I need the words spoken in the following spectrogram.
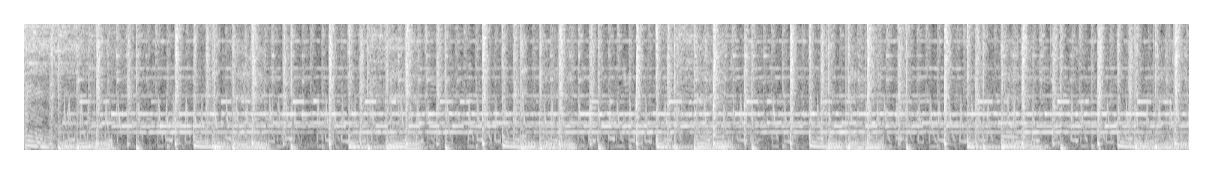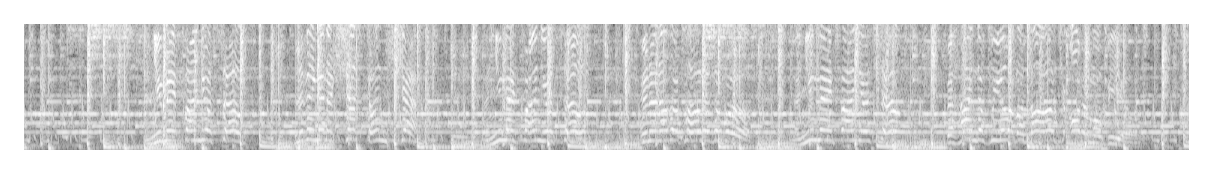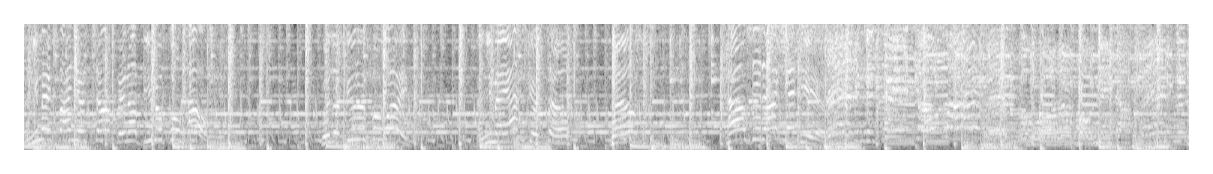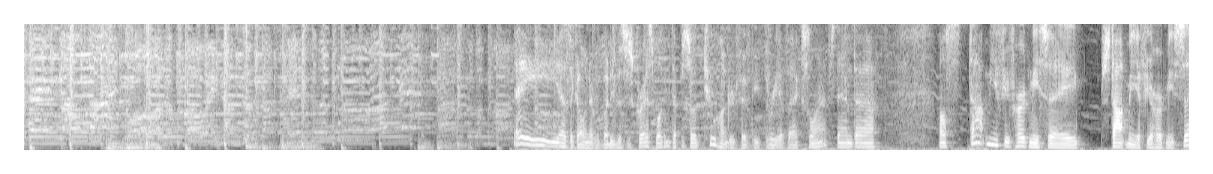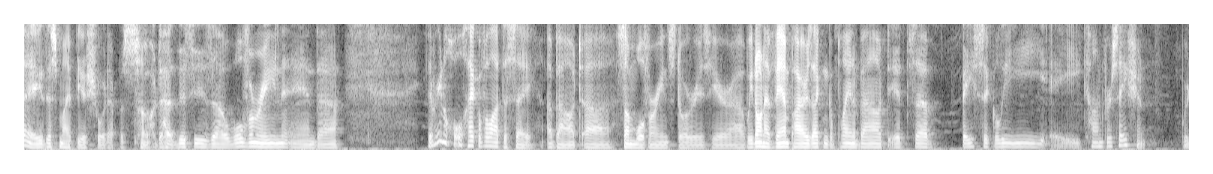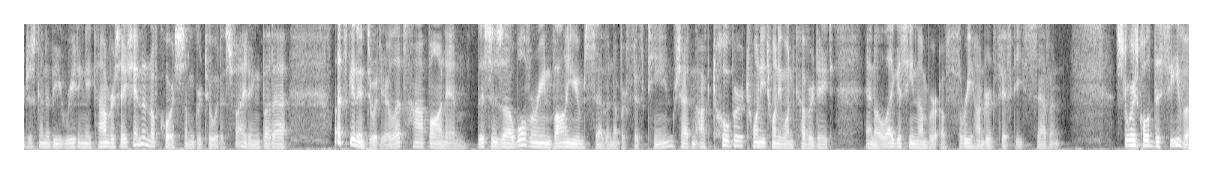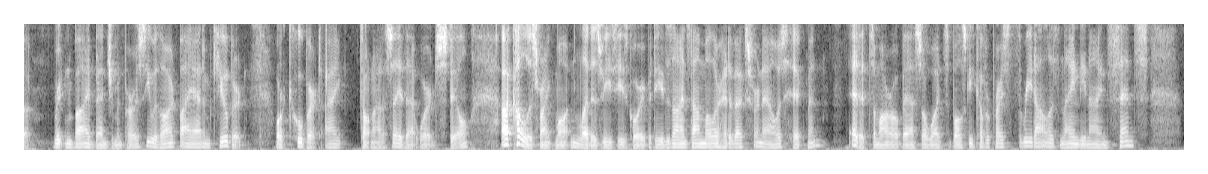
Mm-hmm. How's it going, everybody? This is Chris. Welcome to episode 253 of X Lapsed. And, uh, well, stop me if you've heard me say, stop me if you heard me say, this might be a short episode. Uh, this is uh, Wolverine, and uh, there ain't a whole heck of a lot to say about uh, some Wolverine stories here. Uh, we don't have vampires I can complain about. It's uh, basically a conversation. We're just going to be reading a conversation, and of course, some gratuitous fighting, but, uh, Let's get into it here. Let's hop on in. This is uh, Wolverine Volume 7, number 15, which had an October 2021 cover date and a legacy number of 357. Story's called Deceiver, written by Benjamin Percy with art by Adam Kubert, or Kubert. I don't know how to say that word still. Uh, colors Frank Martin, letters VC's Cory Petit, designs Tom Muller, head of X for now is Hickman. Edits Amaro Basso, White Sapolsky, cover price $3.99.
